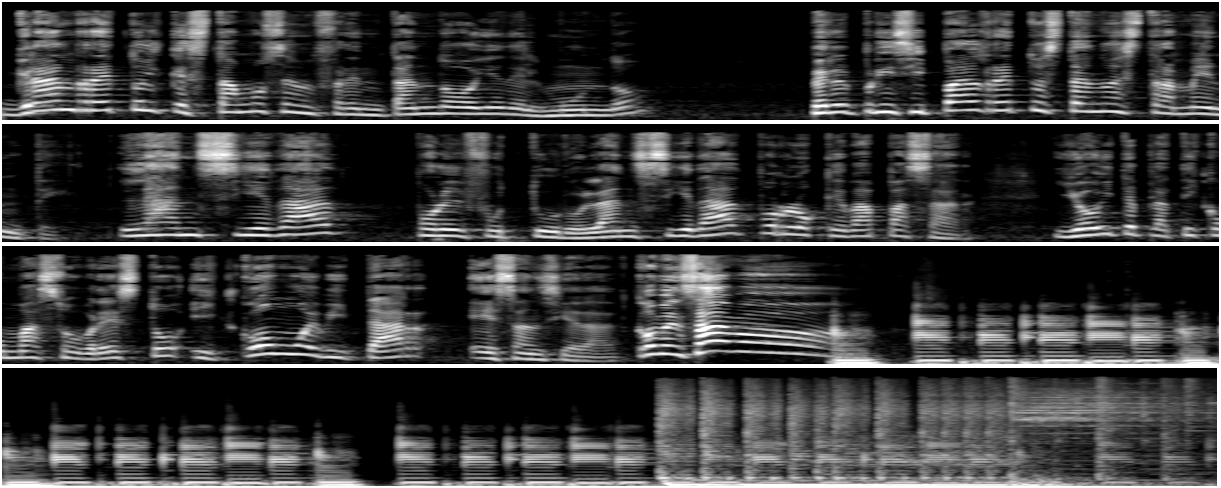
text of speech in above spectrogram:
Gran reto el que estamos enfrentando hoy en el mundo, pero el principal reto está en nuestra mente, la ansiedad por el futuro, la ansiedad por lo que va a pasar. Y hoy te platico más sobre esto y cómo evitar esa ansiedad. ¡Comenzamos!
